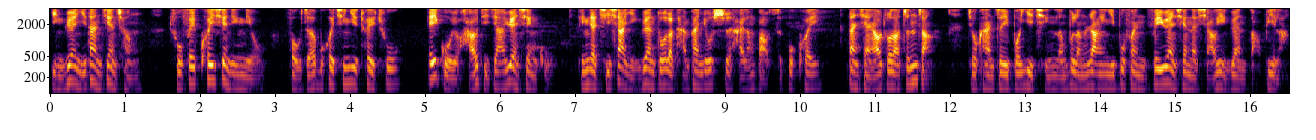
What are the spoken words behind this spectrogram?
影院一旦建成，除非亏现金流，否则不会轻易退出。A 股有好几家院线股，凭着旗下影院多的谈判优势还能保持不亏。但想要做到增长，就看这一波疫情能不能让一部分非院线的小影院倒闭了。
